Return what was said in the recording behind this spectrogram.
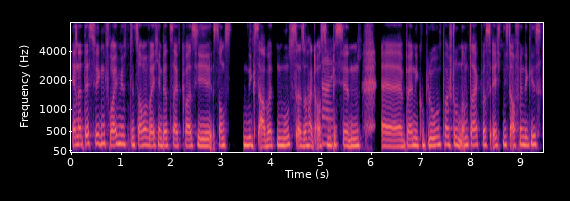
Ja, na, deswegen freue ich mich auf den Sommer, weil ich in der Zeit quasi sonst nichts arbeiten muss. Also halt auch so ein bisschen äh, bei Nico Blue ein paar Stunden am Tag, was echt nicht aufwendig ist.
